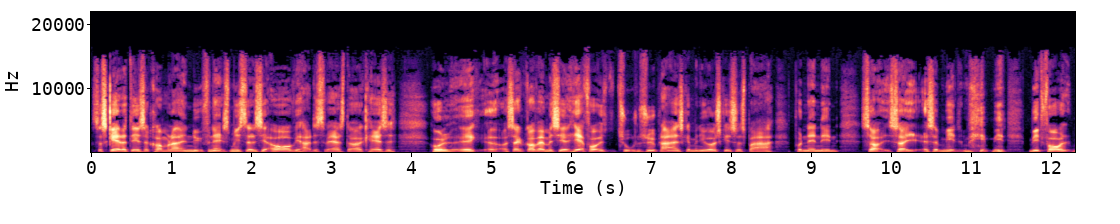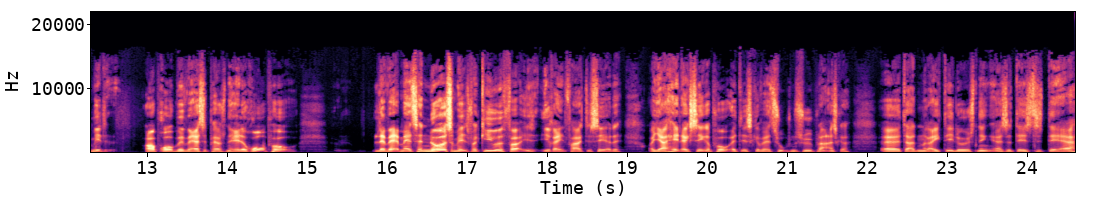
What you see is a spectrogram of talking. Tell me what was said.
så sker der det, så kommer der en ny finansminister, der siger, åh, vi har desværre større kassehul, ikke? Øh, og så kan det godt være, at man siger, her får I 1000 sygeplejersker, men i øvrigt skal I så spare på den anden ende. Så, så altså mit, mit, mit, mit, for, mit opråb ved værste personale, ro på, lad være med at tage noget som helst for givet, før I, I rent faktisk ser det. Og jeg er heller ikke sikker på, at det skal være 1000 sygeplejersker, øh, der er den rigtige løsning. Altså det, det, er,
